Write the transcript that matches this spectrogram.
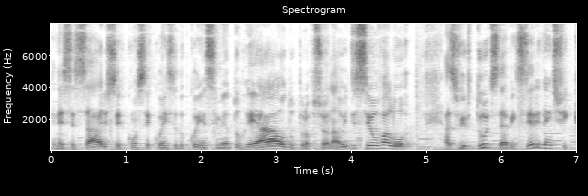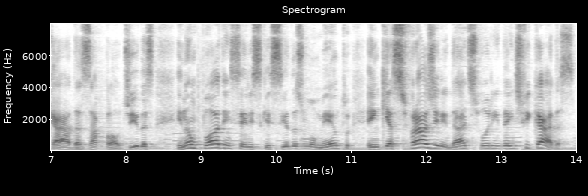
É necessário ser consequência do conhecimento real do profissional e de seu valor. As virtudes devem ser identificadas, aplaudidas e não podem ser esquecidas no momento em que as fragilidades forem identificadas.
